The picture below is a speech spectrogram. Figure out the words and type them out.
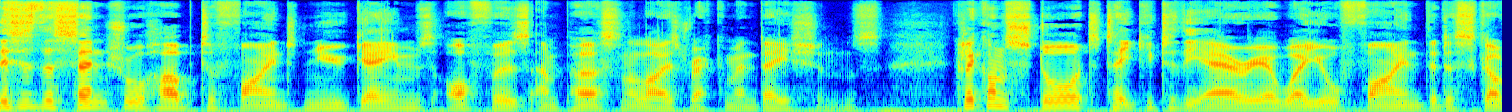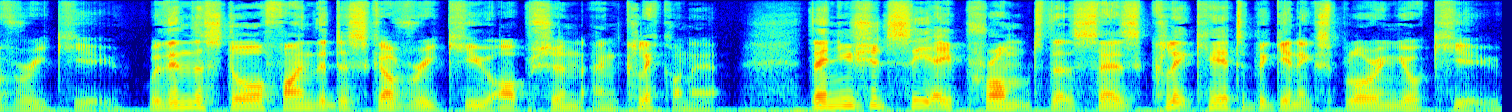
This is the central hub to find new games, offers and personalised recommendations. Click on Store to take you to the area where you'll find the Discovery queue. Within the store find the Discovery queue option and click on it. Then you should see a prompt that says click here to begin exploring your queue.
